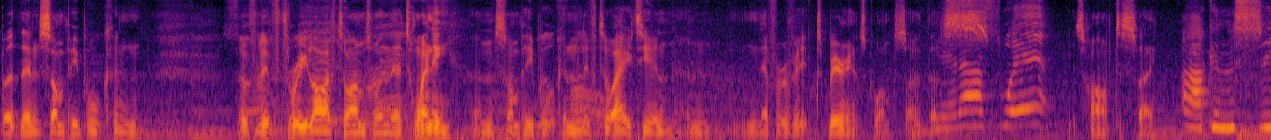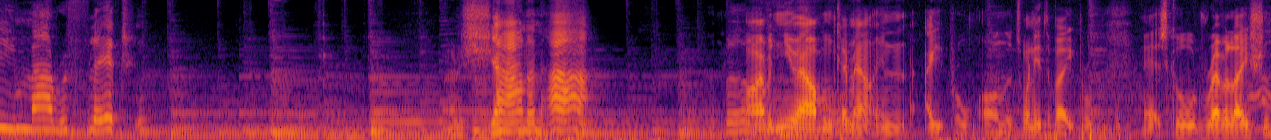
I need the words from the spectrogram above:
But then some people can have lived three lifetimes when they're 20, and some people can live to 80 and, and never have experienced one. So that's it's hard to say. I can see my reflection shining high I have a new album came out in April on the 20th of April. It's called Revelation.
